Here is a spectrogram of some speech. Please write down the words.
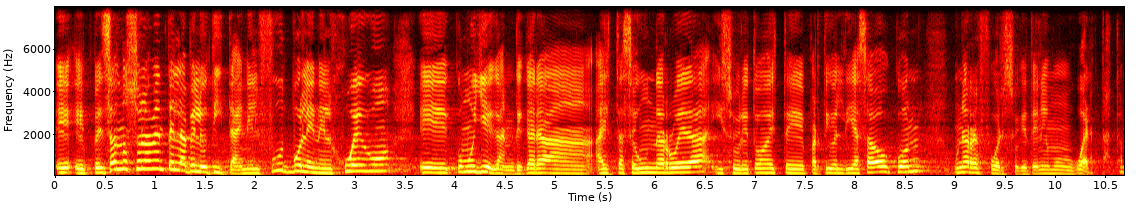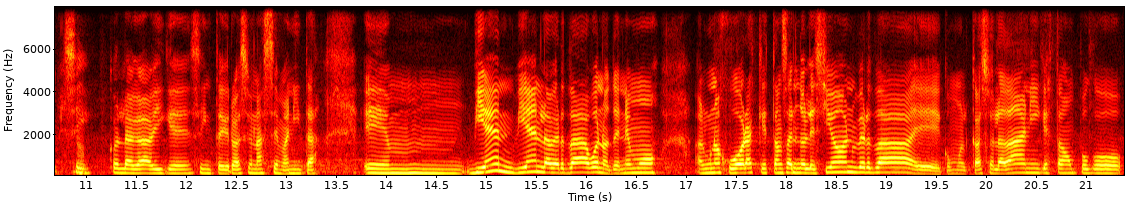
eh, eh, pensando solamente en la pelotita, en el fútbol, en el juego? Eh, ¿Cómo llegan de cara a esta segunda rueda y sobre todo a este partido del día sábado con un refuerzo que tenemos Huertas también? Sí, con la Gaby que se integró hace una semanita. Eh, bien, bien, la verdad. Bueno, tenemos algunas jugadoras que están saliendo lesión, ¿verdad? Como el caso de la Dani, que estaba un poco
